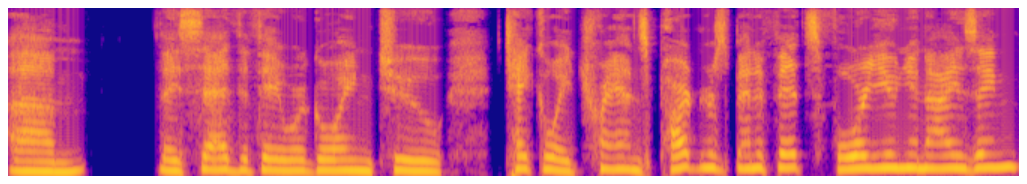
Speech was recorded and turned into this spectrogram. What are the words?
um, they said that they were going to take away trans partners benefits for unionizing.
